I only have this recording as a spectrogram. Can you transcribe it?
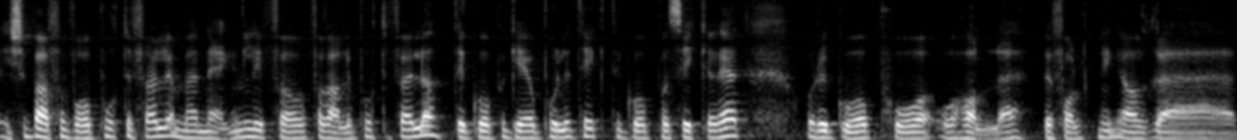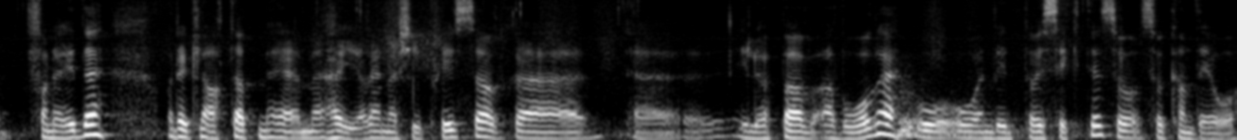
ikke bare for vår portefølje, men egentlig for, for, alle porteføljer. Det går på geopolitikk, det går på sikkerhet, og det går på å holde befolkninger eh, fornøyde. Og det er klart at med, med høyere energipriser eh, eh, i løpet av, av året og, og, en vinter i sikte, så, så kan det òg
